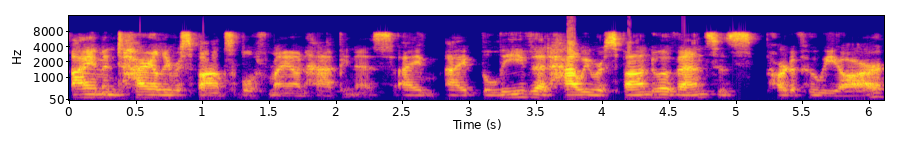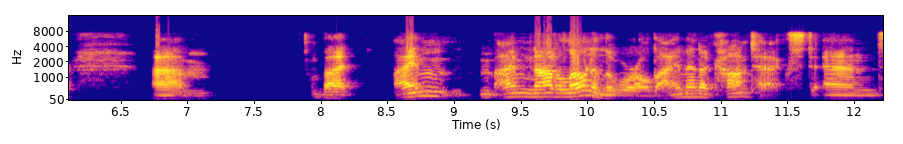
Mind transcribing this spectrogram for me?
I am entirely responsible for my own happiness. I, I believe that how we respond to events is part of who we are. Um, but I'm I'm not alone in the world. I'm in a context, and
